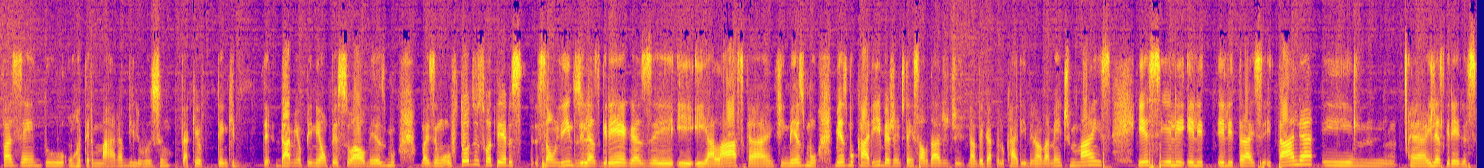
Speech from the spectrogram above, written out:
fazendo um roteiro maravilhoso. Aqui eu tenho que dar minha opinião pessoal mesmo, mas um, todos os roteiros são lindos, Ilhas Gregas e, e, e, Alasca, enfim, mesmo mesmo o Caribe, a gente tem saudade de navegar pelo Caribe novamente, mas esse ele, ele, ele traz Itália e é, Ilhas Gregas.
